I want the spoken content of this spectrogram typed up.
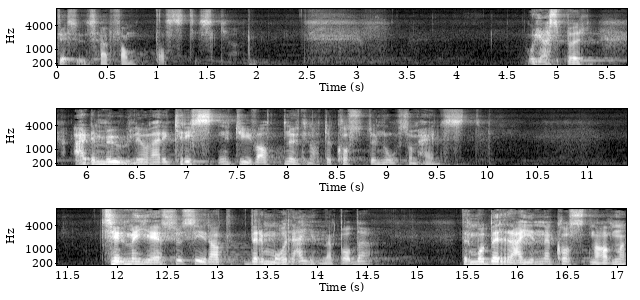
Det syns jeg er fantastisk. Og jeg spør er det mulig å være kristen i 2018 uten at det koster noe som helst? Til og med Jesus sier at dere må regne på det. Dere må beregne kostnadene.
